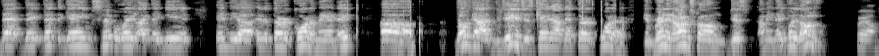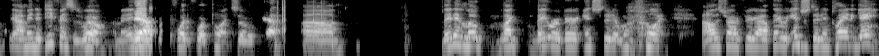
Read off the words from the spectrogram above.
that they that the game slip away like they did in the uh, in the third quarter, man. They uh, those guys, Virginia just came out in that third quarter, and Brennan Armstrong just, I mean, they put it on them. Well, yeah, I mean the defense as well. I mean, they Yeah. gave up like 44 points. So um they didn't look like they were very interested at one point. I was trying to figure out if they were interested in playing the game.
